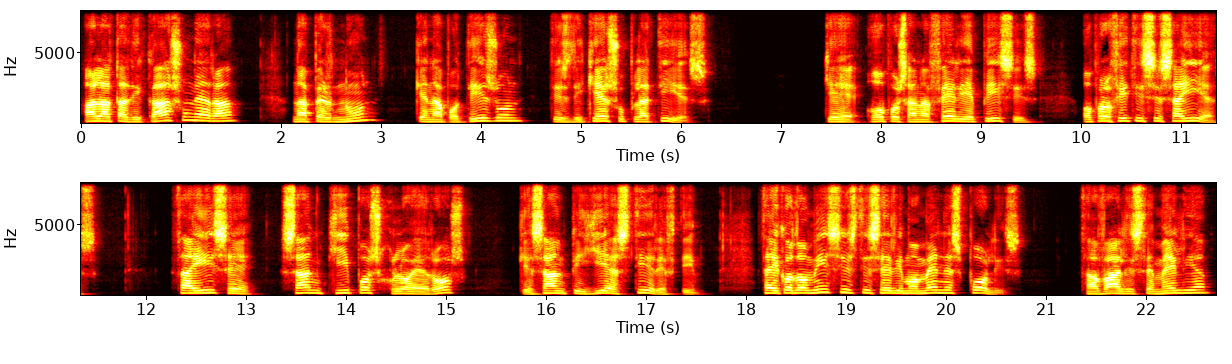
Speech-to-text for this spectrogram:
αλλά τα δικά σου νερά να περνούν και να ποτίζουν τις δικές σου πλατείες. Και όπως αναφέρει επίσης ο προφήτης Ισαΐας, θα είσαι σαν κήπος χλωερός και σαν πηγή αστήρευτη. Θα οικοδομήσεις τις ερημωμένες πόλεις. Θα βάλεις θεμέλια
